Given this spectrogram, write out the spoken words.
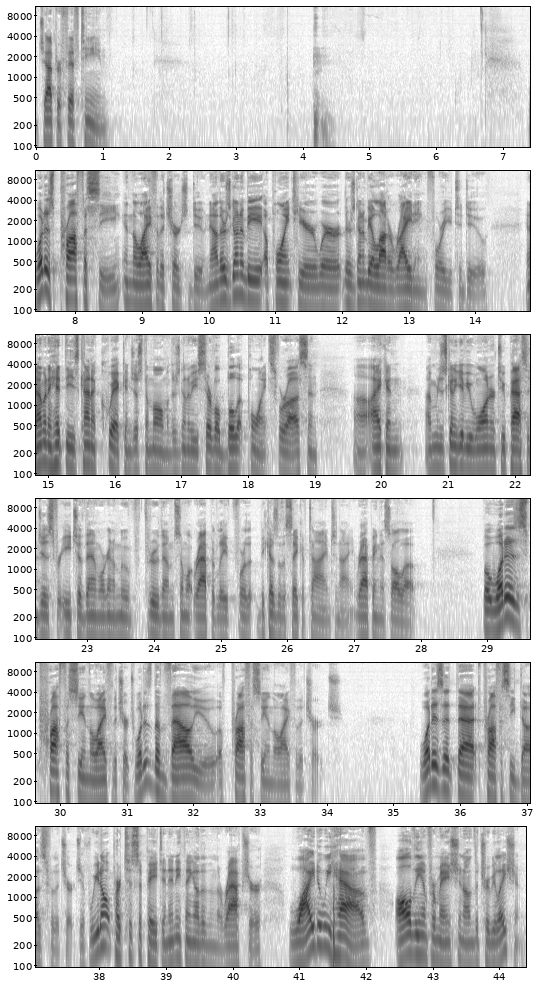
chapter 15. what does prophecy in the life of the church do? Now, there's going to be a point here where there's going to be a lot of writing for you to do. And I'm going to hit these kind of quick in just a moment. There's going to be several bullet points for us, and uh, I can. I'm just going to give you one or two passages for each of them. We're going to move through them somewhat rapidly for the, because of the sake of time tonight, wrapping this all up. But what is prophecy in the life of the church? What is the value of prophecy in the life of the church? What is it that prophecy does for the church? If we don't participate in anything other than the rapture, why do we have all the information on the tribulation?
